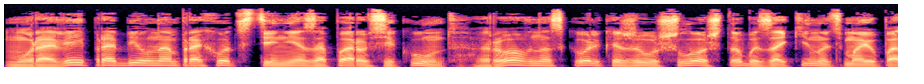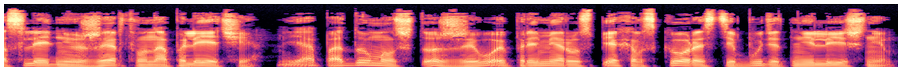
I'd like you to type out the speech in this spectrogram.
Муравей пробил нам проход в стене за пару секунд, ровно сколько же ушло, чтобы закинуть мою последнюю жертву на плечи. Я подумал, что живой пример успеха в скорости будет не лишним.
